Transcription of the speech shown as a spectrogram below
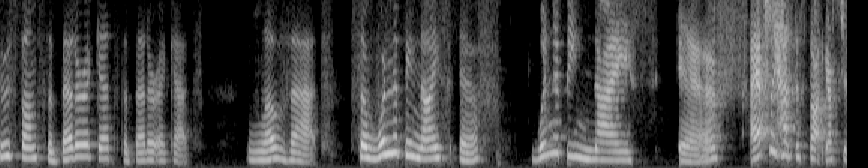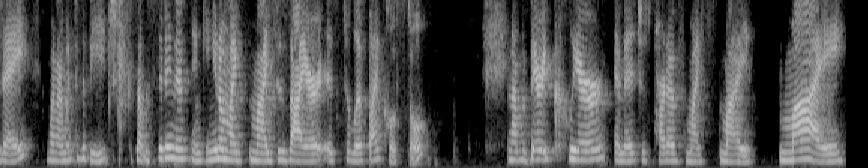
Goosebumps, the better it gets, the better it gets. Love that. So, wouldn't it be nice if? Wouldn't it be nice if I actually had this thought yesterday when I went to the beach because I was sitting there thinking, you know, my my desire is to live bi coastal, and I have a very clear image as part of my my my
